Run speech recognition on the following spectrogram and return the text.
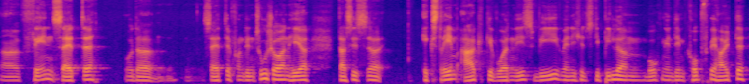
äh, Fanseite oder Seite von den Zuschauern her, dass es äh, extrem arg geworden ist, wie, wenn ich jetzt die Bilder am Wochenende im Kopf behalte,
